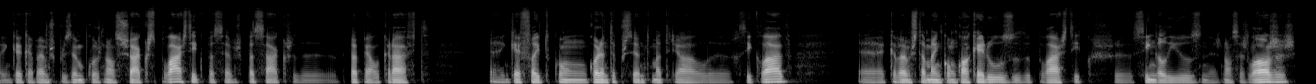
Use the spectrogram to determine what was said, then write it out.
em que acabamos, por exemplo, com os nossos sacos de plástico, passamos para sacos de, de papel craft em que é feito com 40% de material uh, reciclado. Uh, acabamos também com qualquer uso de plásticos uh, single use nas nossas lojas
